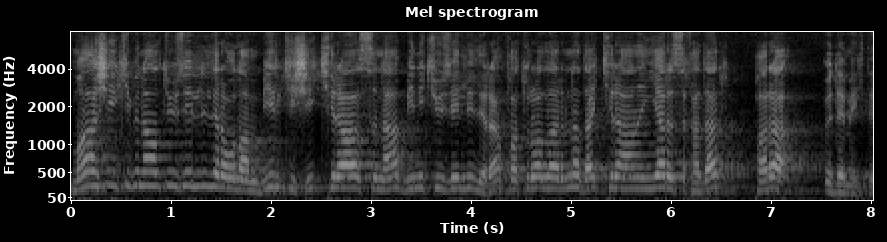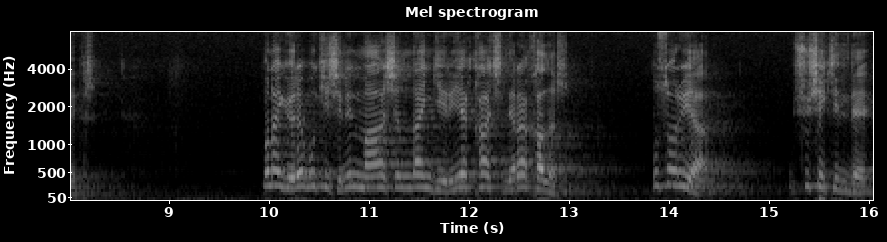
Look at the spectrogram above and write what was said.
Maaşı 2650 lira olan bir kişi kirasına 1250 lira, faturalarına da kiranın yarısı kadar para ödemektedir. Buna göre bu kişinin maaşından geriye kaç lira kalır? Bu soruya şu şekilde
